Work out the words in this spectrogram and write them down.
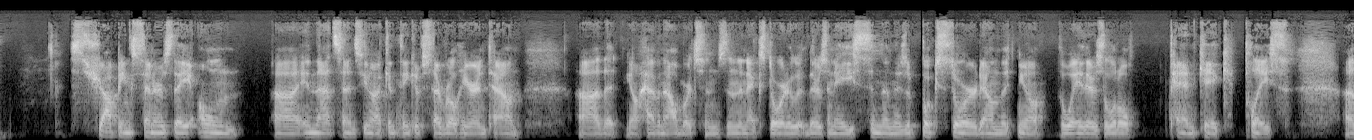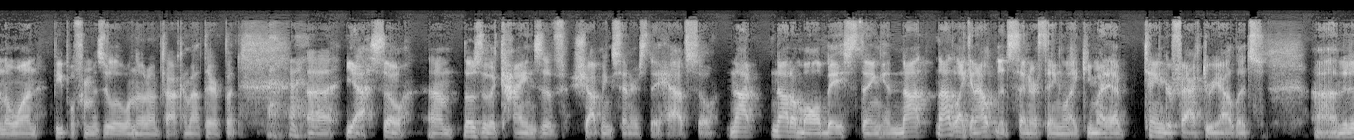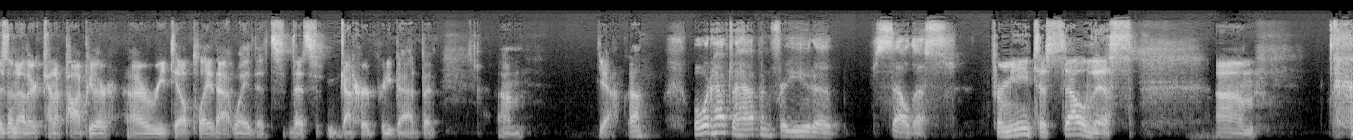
shopping centers they own uh, in that sense. You know, I can think of several here in town. Uh, that you know have an Albertsons, and the next door to it there's an Ace, and then there's a bookstore down the you know the way there's a little pancake place on the one. People from Missoula will know what I'm talking about there. But uh, yeah, so um, those are the kinds of shopping centers they have. So not not a mall based thing, and not not like an outlet center thing. Like you might have Tanger Factory outlets. Uh, that is another kind of popular uh, retail play that way. That's that's got hurt pretty bad, but. Um, yeah, What would have to happen for you to sell this? for me to sell this, um,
